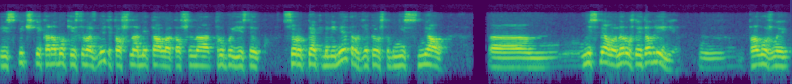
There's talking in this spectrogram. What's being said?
И спичечный коробок, если возьмете, толщина металла, толщина трубы, если 45 миллиметров, для того, чтобы не смял, э, не смяло наружное давление, проложенный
